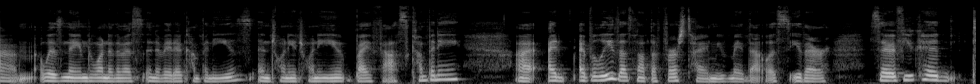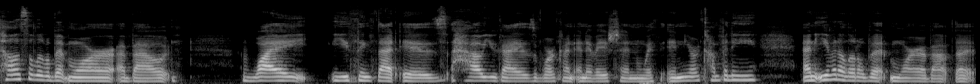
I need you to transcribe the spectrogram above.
um, was named one of the most innovative companies in 2020 by Fast Company. Uh, I, I believe that's not the first time you've made that list either. So if you could tell us a little bit more about why you think that is, how you guys work on innovation within your company, and even a little bit more about the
